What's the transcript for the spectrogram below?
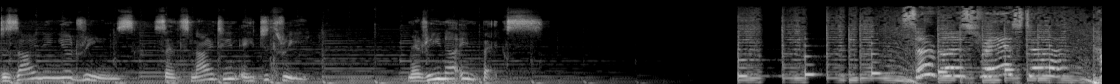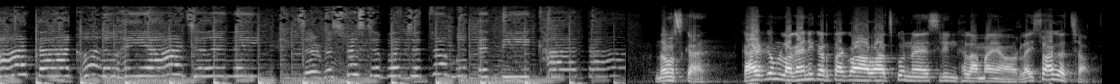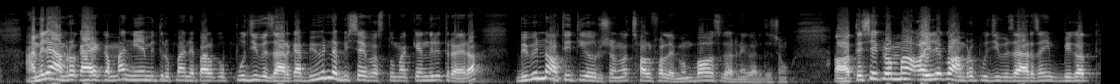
Designing your dreams since 1983. Marina Impex. सर्वश्रेष्ठ खाता खोलो है आज नै सर्वश्रेष्ठ बचत र मुक्ति खाता नमस्कार कार्यक्रम लगानीकर्ताको आवाजको नयाँ श्रृङ्खलामा यहाँहरूलाई स्वागत छ। हामीले हाम्रो कार्यक्रममा नियमित रूपमा नेपालको पुँजी बजारका विभिन्न विषयवस्तुमा केन्द्रित रहेर विभिन्न अतिथिहरूसँग छलफल एवं बहस गर्ने गर्दछौँ। त्यसै क्रममा अहिलेको हाम्रो पुँजी बजार चाहिँ विगत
